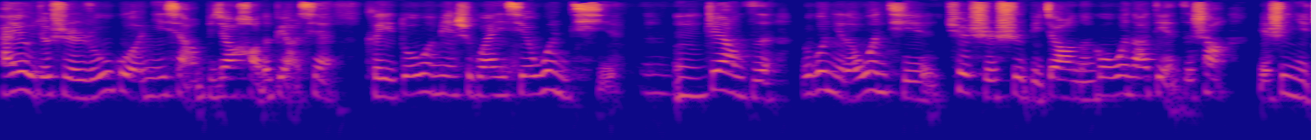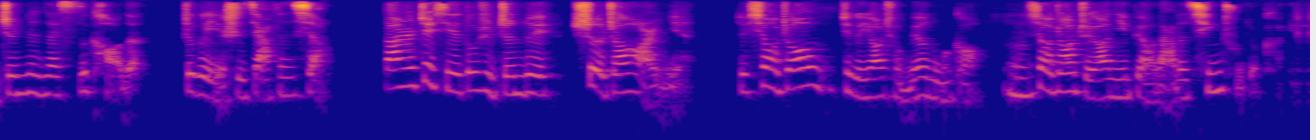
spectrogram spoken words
还有就是，如果你想比较好的表现，可以多问面试官一些问题。嗯嗯，这样子，如果你的问题确实是比较能够问到点子上，也是你真正在思考的，这个也是加分项。当然，这些都是针对社招而言，对校招这个要求没有那么高。嗯，校招只要你表达的清楚就可以了。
